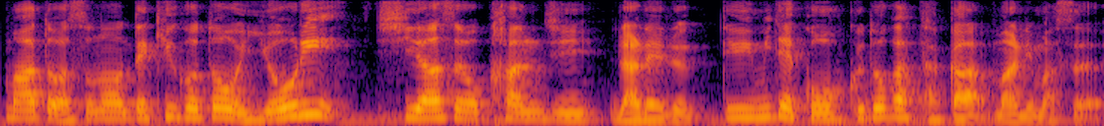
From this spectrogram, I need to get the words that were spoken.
まあ、あとはその出来事をより幸せを感じられるっていう意味で幸福度が高まります。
